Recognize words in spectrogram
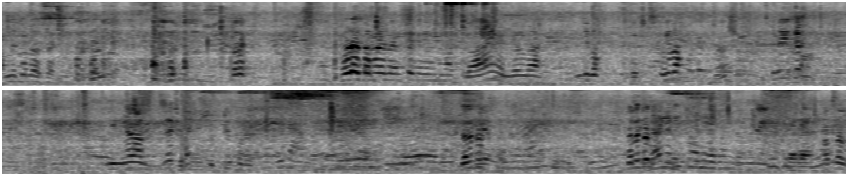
समय लगता है कि मत बाय ले बा जी बा। ओके बा निन्यान 50 पर चल चल। चल मतलब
